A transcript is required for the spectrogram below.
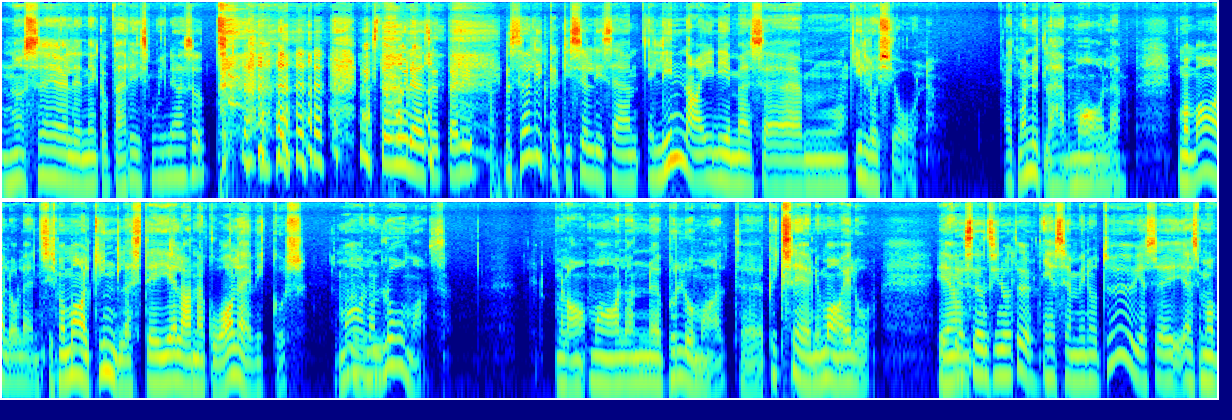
no see oli nagu päris muinasjutt miks ta muinasjutt oli? no see oli ikkagi sellise linnainimese mm, illusioon et ma nüüd lähen maale. kui ma maal olen, siis ma maal kindlasti ei ela nagu alevikus maal mm -hmm. on mhm. loomad, maal on põllumaad, kõik see on ju maaelu. ja see on sinu töö? ja see on minu töö ja see, ja siis ma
